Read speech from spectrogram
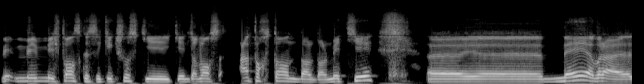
mais, mais, je pense que c'est quelque chose qui est, une tendance importante dans, dans le métier. Euh, mais voilà,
